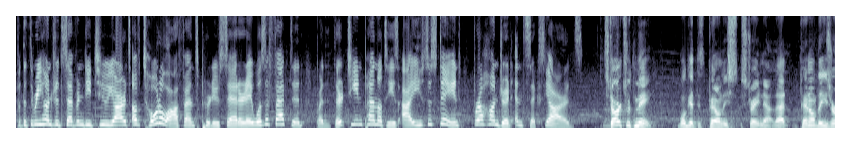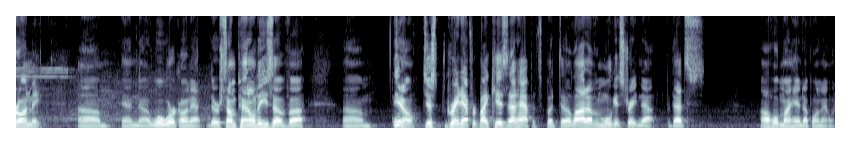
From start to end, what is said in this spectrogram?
but the 372 yards of total offense produced Saturday was affected by the 13 penalties IU sustained for 106 yards. Starts with me. we'll get this penalties straightened out. That penalties are on me, um, and uh, we'll work on that. There are some penalties of, uh, um, you know, just great effort by kids. That happens, but a lot of them will get straightened out. But that's, I'll hold my hand up on that one.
